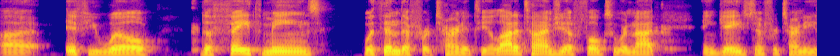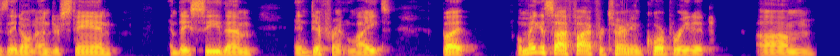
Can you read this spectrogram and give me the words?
uh, if you will, the faith means within the fraternity. A lot of times you have folks who are not engaged in fraternities, they don't understand and they see them in different lights. But Omega Psi Phi Fraternity Incorporated um,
